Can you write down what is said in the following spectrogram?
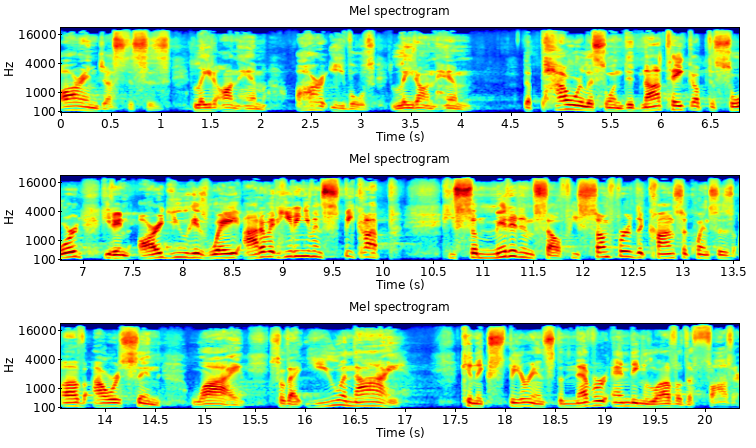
our injustices laid on him, our evils laid on him. The powerless one did not take up the sword. He didn't argue his way out of it. He didn't even speak up. He submitted himself. He suffered the consequences of our sin. Why? So that you and I can experience the never ending love of the Father.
